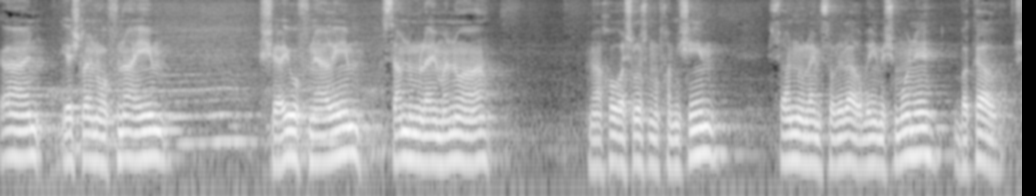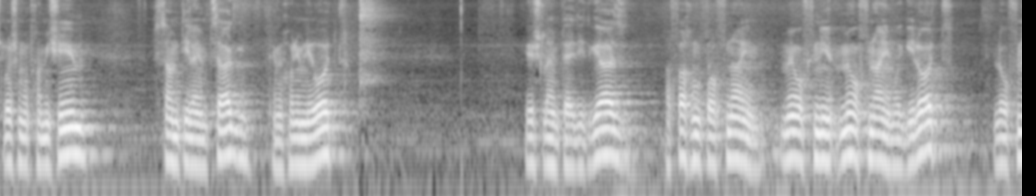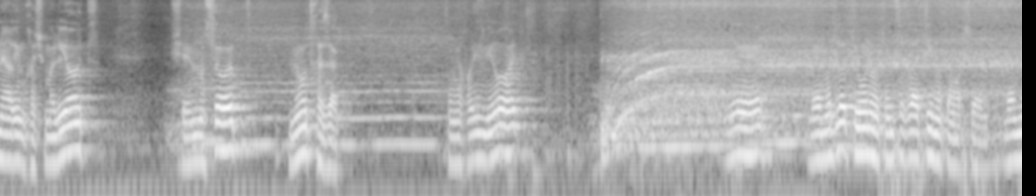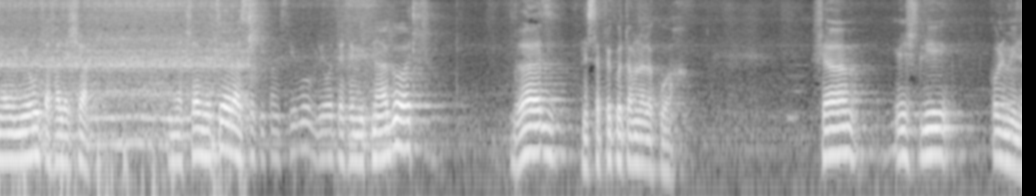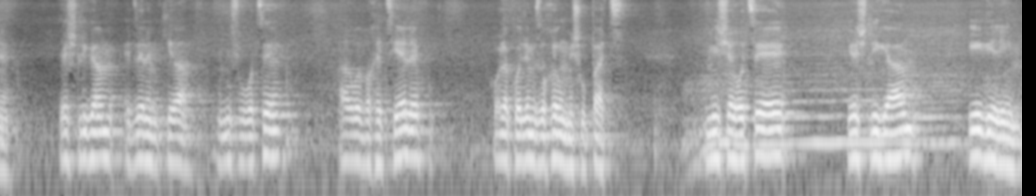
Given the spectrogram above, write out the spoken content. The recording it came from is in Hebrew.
כאן יש לנו אופניים שהיו אופני הרים, שמנו להם מנוע מאחורה 350, שמנו להם סוללה 48, בקר 350, שמתי להם צג, אתם יכולים לראות, יש להם את הידית גז, הפכנו את האופניים מאופני, מאופניים רגילות לאופני הרים חשמליות שהן נוסעות מאוד חזק. אתם יכולים לראות, והן עוד לא טעונות, אני צריך להטעין אותן עכשיו, במהירות החלשה. אני עכשיו יוצא לעשות איתן סיבוב, לראות איך הן מתנהגות, ואז נספק אותן ללקוח. עכשיו, יש לי כל מיני. יש לי גם את זה למכירה. אם מישהו רוצה, ארבע וחצי אלף, כל הקודם זוכה הוא משופץ. מי שרוצה, יש לי גם איגלים,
